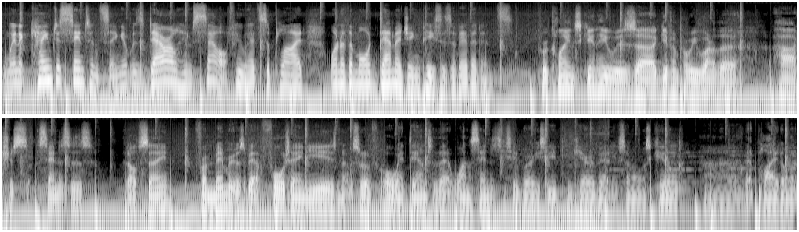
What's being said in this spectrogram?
when it came to sentencing, it was Daryl himself who had supplied one of the more damaging pieces of evidence. For a clean skin, he was uh, given probably one of the harshest sentences that I've seen. From memory, it was about 14 years, and it sort of all went down to that one sentence he said where he said he didn't care about if someone was killed. Uh, that played on it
